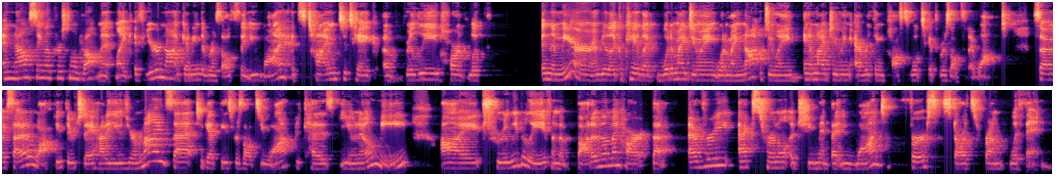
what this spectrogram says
And now, same with personal development. Like, if you're not getting the results that you want, it's time to take a really hard look in the mirror and be like, okay, like, what am I doing? What am I not doing? Am I doing everything possible to get the results that I want? So I'm excited to walk you through today how to use your mindset to get these results you want because you know me, I truly believe from the bottom of my heart that every external achievement that you want first starts from within.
